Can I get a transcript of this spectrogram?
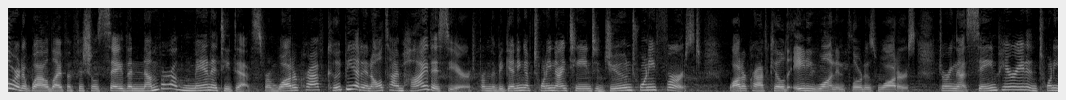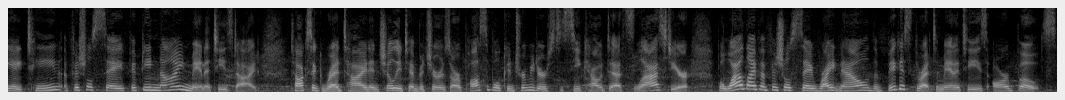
Florida wildlife officials say the number of manatee deaths from watercraft could be at an all-time high this year. From the beginning of 2019 to June 21st, watercraft killed 81 in Florida's waters. During that same period in 2018, officials say 59 manatees died. Toxic red tide and chilly temperatures are possible contributors to sea cow deaths last year. But wildlife officials say right now the biggest threat to manatees are boats.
